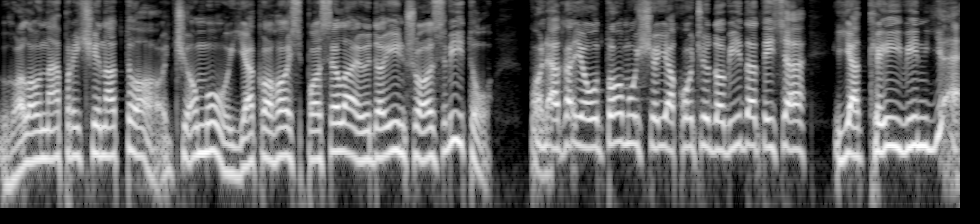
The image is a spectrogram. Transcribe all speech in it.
Головна причина того, чому я когось посилаю до іншого світу, полягає у тому, що я хочу довідатися, який він є.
